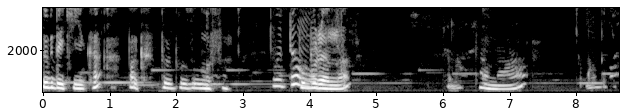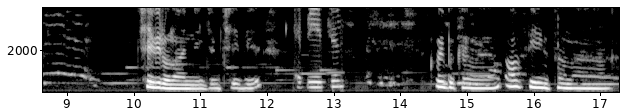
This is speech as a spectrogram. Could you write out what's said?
Dur bir dakika. Bak dur bozulmasın. Buldum Bu buranın. Tamam. Tamam. Tamam. Çevir onu anneciğim çevir. Tabii ki. Koy bakalım. Aferin sana.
